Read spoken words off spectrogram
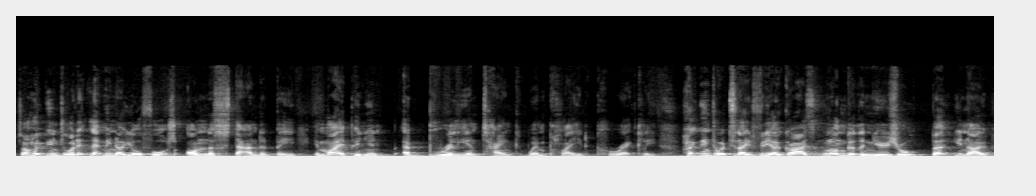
So I hope you enjoyed it. Let me know your thoughts on the Standard B. In my opinion, a brilliant tank when played correctly. Hope you enjoyed today's video, guys. Longer than usual, but you know,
